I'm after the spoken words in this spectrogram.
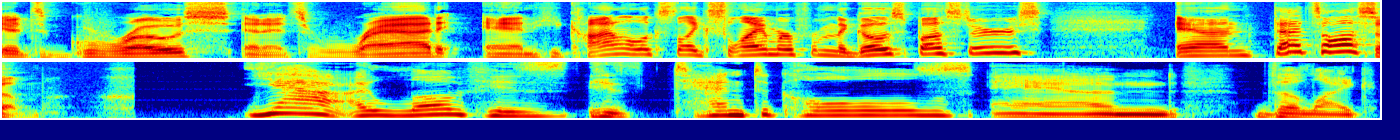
It's gross and it's rad, and he kind of looks like Slimer from the Ghostbusters, and that's awesome. Yeah, I love his his tentacles and the like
